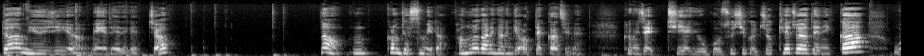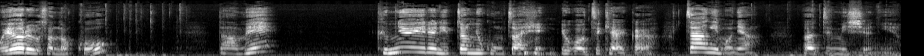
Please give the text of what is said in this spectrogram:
the museum 이게 되겠죠? 어, 음, 그럼 됐습니다. 박물관에 가는 게 어때까지는. 그럼 이제 뒤에 요거 수식을 쭉 해줘야 되니까 where를 우선 넣고 그다음에 금요일은 입장료 공짜인 요거 어떻게 할까요? 입장이 뭐냐? admission이에요.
